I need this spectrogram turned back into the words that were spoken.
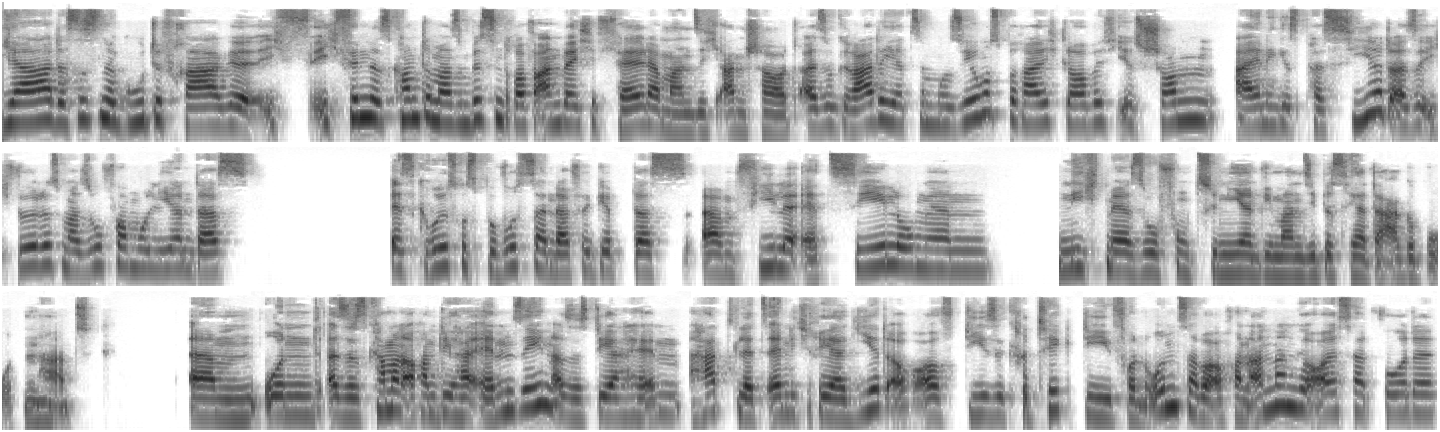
ja, das ist eine gute Frage. Ich, ich finde, es kommt immer so ein bisschen drauf an, welche Felder man sich anschaut. Also gerade jetzt im Museumsbereich, glaube ich, ist schon einiges passiert. Also ich würde es mal so formulieren, dass es größeres Bewusstsein dafür gibt, dass ähm, viele Erzählungen nicht mehr so funktionieren, wie man sie bisher dargeboten hat. Ähm, und also das kann man auch am DHM sehen. Also das DHM hat letztendlich reagiert auch auf diese Kritik, die von uns, aber auch von anderen geäußert wurde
